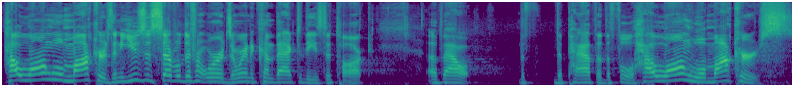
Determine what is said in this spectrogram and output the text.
How long will mockers, and he uses several different words, and we're going to come back to these to talk about the, the path of the fool. How long will mockers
